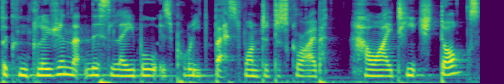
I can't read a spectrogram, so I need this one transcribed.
the conclusion that this label is probably the best one to describe how I teach dogs.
